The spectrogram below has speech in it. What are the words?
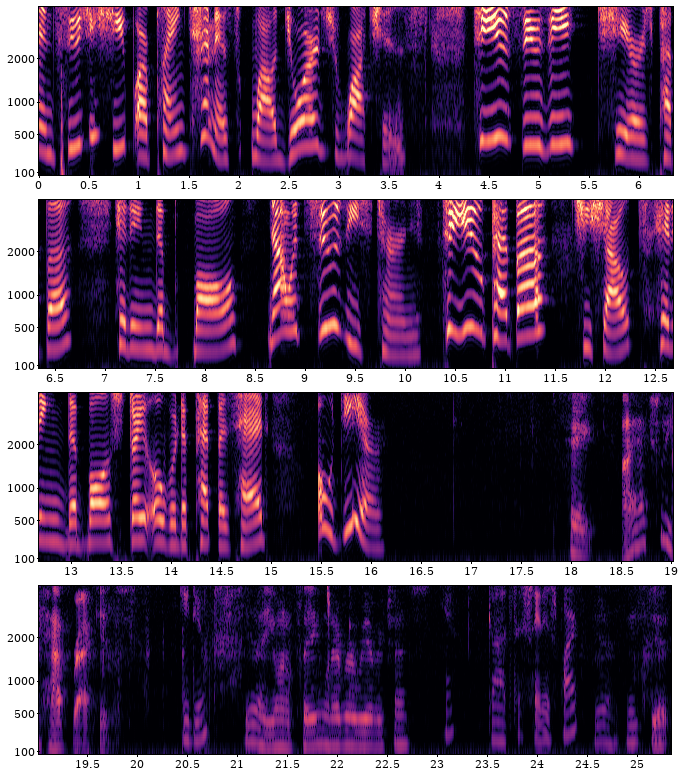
and Susie Sheep are playing tennis while George watches. To you, Susie, cheers Peppa, hitting the ball. Now it's Susie's turn. To you, Peppa, she shouts, hitting the ball straight over to Peppa's head. Oh dear. Hey, I actually have rackets. You do? Yeah, you want to play whenever we have a chance? I have to say this part? Yeah, you do it.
